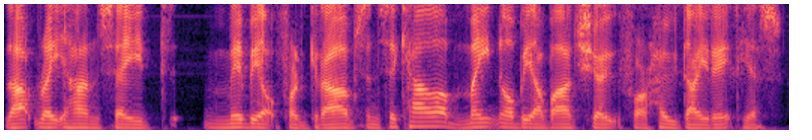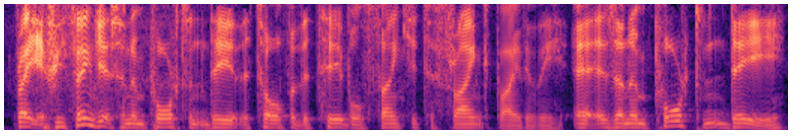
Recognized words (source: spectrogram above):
That right hand side maybe up for grabs, and Sakala might not be a bad shout for how direct he is. Right, if you think it's an important day at the top of the table, thank you to Frank, by the way. It is an important day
